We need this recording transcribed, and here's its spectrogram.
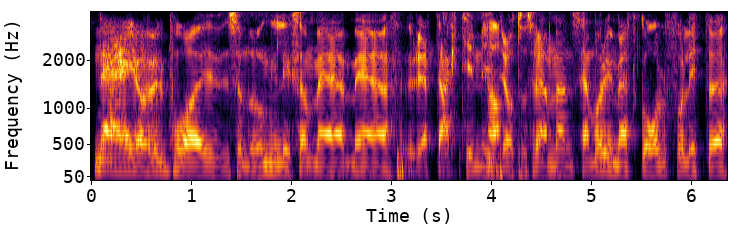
Nej, jag höll på som ung liksom med, med rätt aktiv med Ja. idrott och sådär. Men sen var det ju mest golf och lite,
